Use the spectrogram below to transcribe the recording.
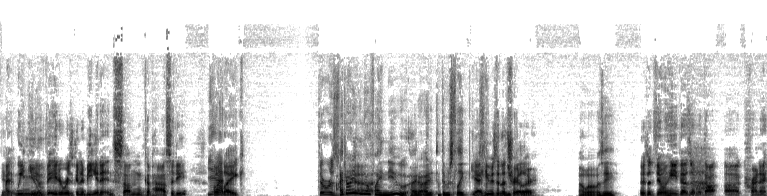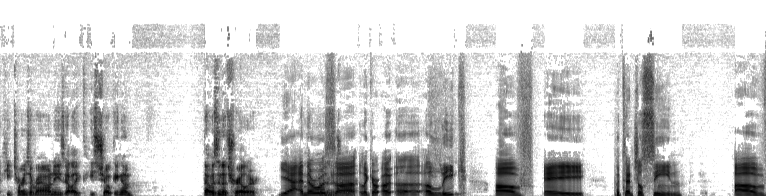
Yeah. I, we You knew know, Vader was going to be in it in some capacity, yeah, but like, there was. I don't even know if I knew. I, don't- I there was like yeah, he was in the trailer. Oh, what was he? There's a, you know, he does it with uh, Krennic. He turns around and he's got like he's choking him. That was in the trailer. Yeah, and there was Wasn't uh, like a, a a- a leak of a potential scene of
